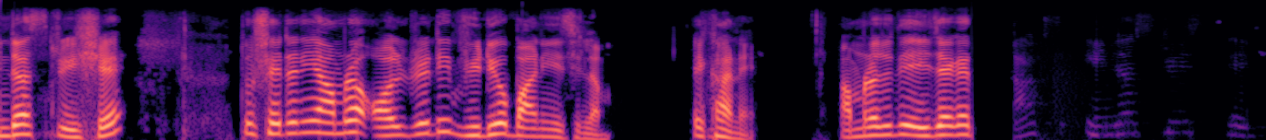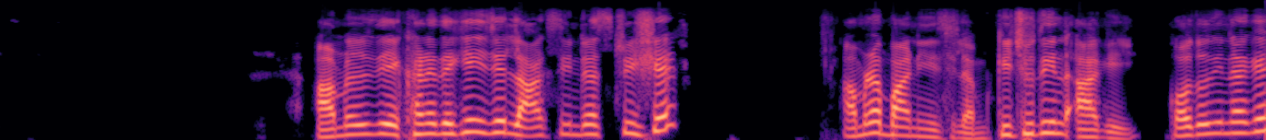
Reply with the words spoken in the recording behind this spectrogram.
ইন্ডাস্ট্রিসে তো সেটা নিয়ে আমরা অলরেডি ভিডিও বানিয়েছিলাম এখানে। আমরা যদি এই জায়গায় আমরা যদি এখানে দেখি এই যে লাক্স ইন্ডাস্ট্রিসের আমরা বানিয়েছিলাম কিছুদিন আগেই। কতদিন আগে?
